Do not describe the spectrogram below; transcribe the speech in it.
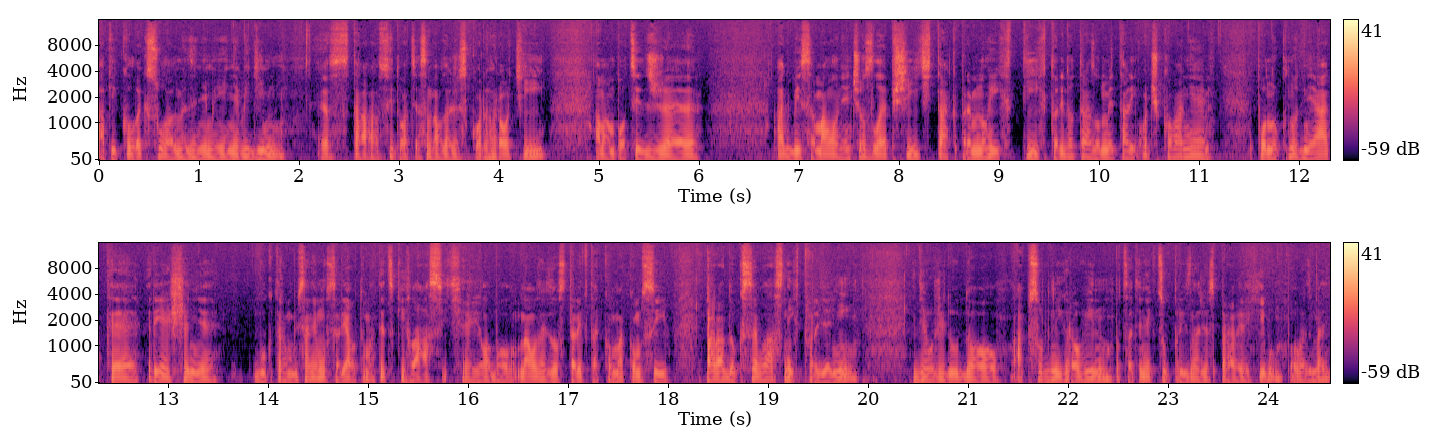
Akýkoľvek súlad medzi nimi nevidím. Tá situácia sa naozaj že skôr hrotí a mám pocit, že ak by sa malo niečo zlepšiť, tak pre mnohých tých, ktorí doteraz odmietali očkovanie, ponúknuť nejaké riešenie, ku ktorému by sa nemuseli automaticky hlásiť. Hej, lebo naozaj zostali v takom akomsi paradoxe vlastných tvrdení, kde už idú do absurdných rovín. V podstate nechcú priznať, že spravili chybu, povedzme.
